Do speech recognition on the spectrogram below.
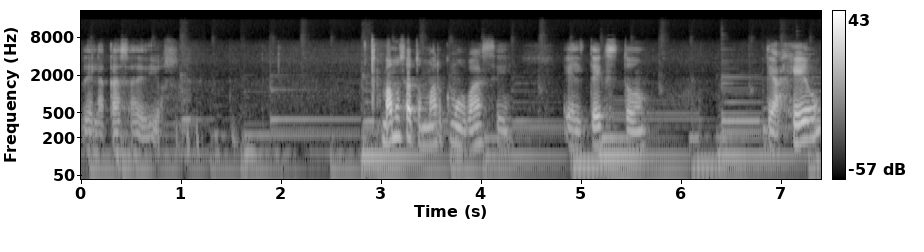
de la casa de Dios. Vamos a tomar como base el texto de Ageo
